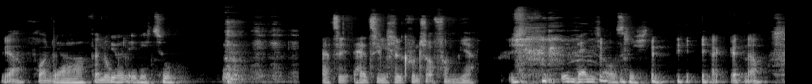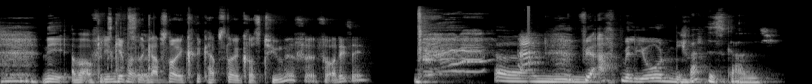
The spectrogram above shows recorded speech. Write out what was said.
ja, Freunde. Ja, die hört eh nicht zu. Herzlich, herzlichen Glückwunsch auch von mir. Werde ich ausrichten. ja, genau. Nee, aber auf jeden Gibt's, Fall. gab's, neue, gab's neue Kostüme für, für Odyssey? ähm, Für 8 Millionen. Ich weiß es gar nicht.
